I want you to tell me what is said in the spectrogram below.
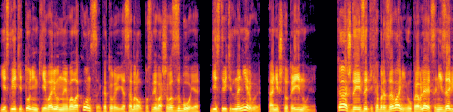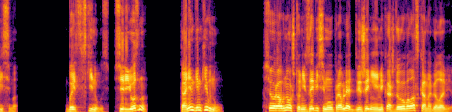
если эти тоненькие вареные волоконцы, которые я собрал после вашего сбоя, действительно нервы, а не что-то иное, каждое из этих образований управляется независимо. Бейтс вскинулась. Серьезно? Каннингем кивнул. Все равно, что независимо управлять движениями каждого волоска на голове.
